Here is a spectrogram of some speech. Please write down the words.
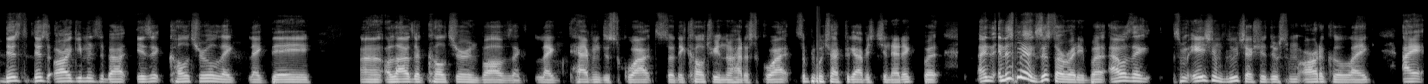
there's there's arguments about is it cultural? Like like they uh, a lot of their culture involves like like having to squat, so they culturally know how to squat. Some people try to figure out if it's genetic, but and, and this may exist already. But I was like, some Asian blue check should do some article like I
